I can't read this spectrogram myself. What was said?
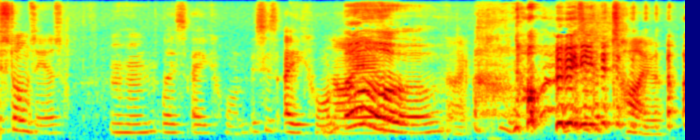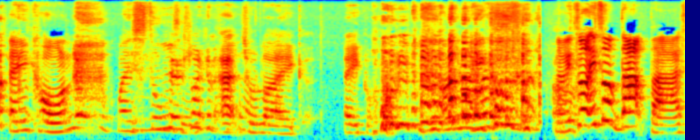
Stormzy is. Mm-hmm. Where's Acorn? This is Acorn. No. Oh. No. No. It's like a toe. Acorn. Where's He Stormzy? looks like an actual like acorn. Know, where's- No, it's not. It's not that bad.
